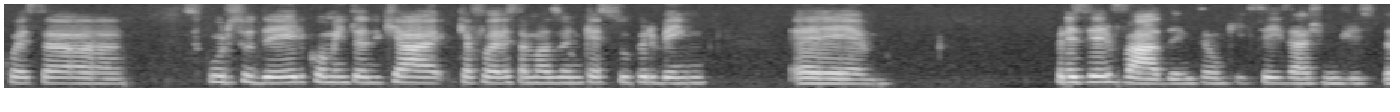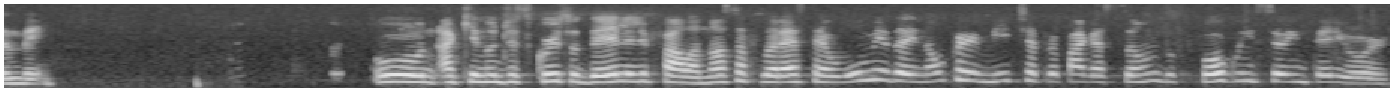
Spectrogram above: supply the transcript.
com essa discurso dele comentando que a, que a floresta amazônica é super bem é, preservada. Então, o que vocês acham disso também? O, aqui no discurso dele, ele fala: nossa floresta é úmida e não permite a propagação do fogo em seu interior.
